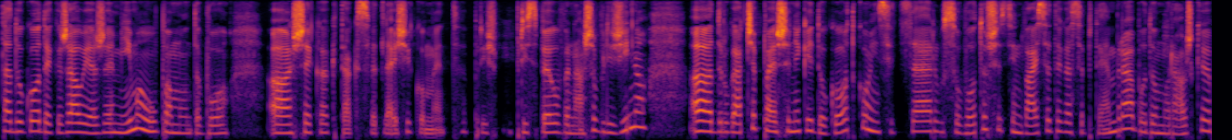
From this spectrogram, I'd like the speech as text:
ta dogodek žal je že mimo, upamo, da bo uh, še kak tak svetlejši komet priš, prispel v našo bližino. Uh, drugače pa je še nekaj dogodkov in sicer v soboto 26. septembra bodo Moravške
